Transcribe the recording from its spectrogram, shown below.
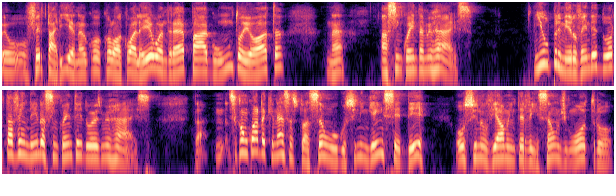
eu ofertaria, né? Eu coloco, olha, eu, André, pago um Toyota né, a 50 mil reais. E o primeiro vendedor está vendendo a 52 mil reais. Tá? Você concorda que nessa situação, Hugo, se ninguém ceder, ou se não vier uma intervenção de um outro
